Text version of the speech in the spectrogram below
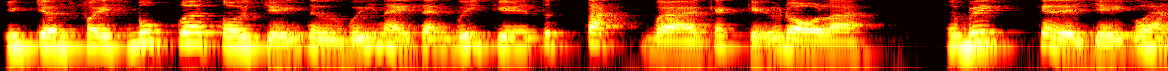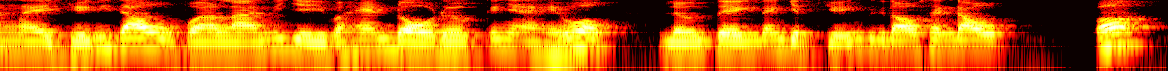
Nhưng trên Facebook á, tôi chuyển từ ví này sang ví kia tích tắc và các kiểu đồ là tôi biết cái địa chỉ của thằng này chuyển đi đâu và làm cái gì và handle được, cái nhà hiểu không? Lượng tiền đang dịch chuyển từ đâu sang đâu. Đó.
